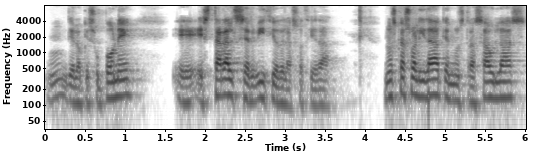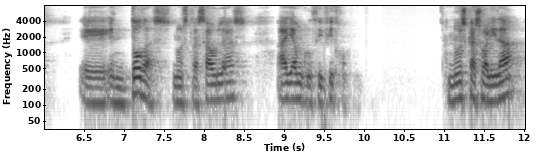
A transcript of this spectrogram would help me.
de lo que supone estar al servicio de la sociedad. No es casualidad que en nuestras aulas, en todas nuestras aulas, haya un crucifijo. No es casualidad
